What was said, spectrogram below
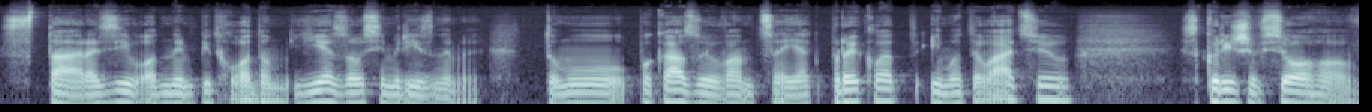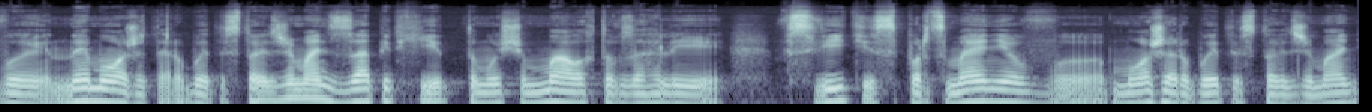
100 разів одним підходом, є зовсім різними. Тому показую вам це як приклад і мотивацію. Скоріше всього, ви не можете робити 100 віджимань за підхід, тому що мало хто взагалі в світі спортсменів е, може робити 100 віджимань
